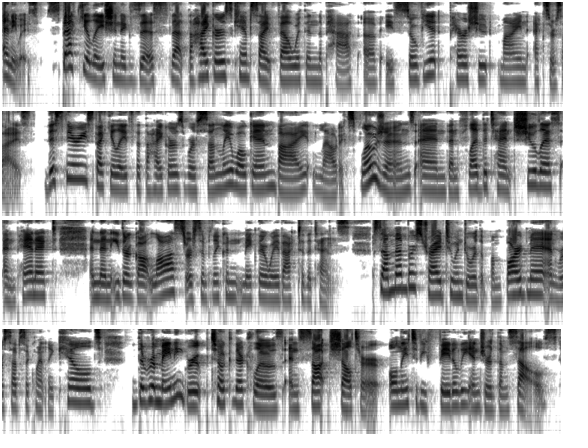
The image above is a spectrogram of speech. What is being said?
Anyways, speculation exists that the hikers' campsite fell within the path of a Soviet parachute mine exercise. This theory speculates that the hikers were suddenly awoken by loud explosions and then fled the tent shoeless and panicked, and then either got lost or simply couldn't make their way back to the tents. Some members tried to endure the bombardment and were subsequently killed. The remaining group took their clothes and sought shelter, only to be fatally injured themselves.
